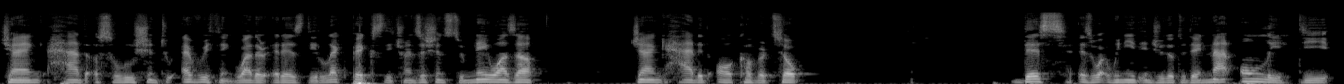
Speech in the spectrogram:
Jang had a solution to everything, whether it is the leg picks, the transitions to Newaza. Jang had it all covered. So this is what we need in judo today. Not only the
